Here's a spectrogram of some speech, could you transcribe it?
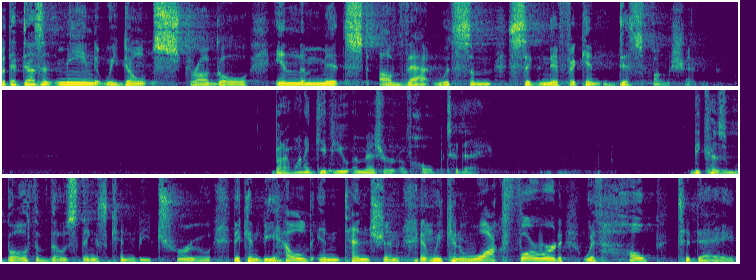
But that doesn't mean that we don't struggle in the midst of that with some significant dysfunction. But I want to give you a measure of hope today. Because both of those things can be true, they can be held in tension, and we can walk forward with hope today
